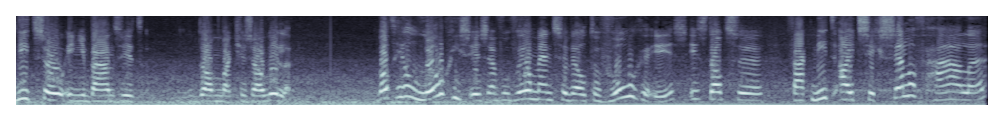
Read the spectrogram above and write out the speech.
niet zo in je baan zit dan wat je zou willen. Wat heel logisch is en voor veel mensen wel te volgen is, is dat ze vaak niet uit zichzelf halen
